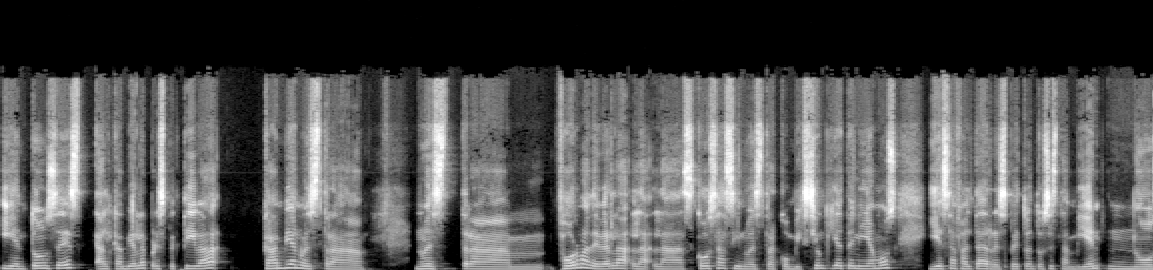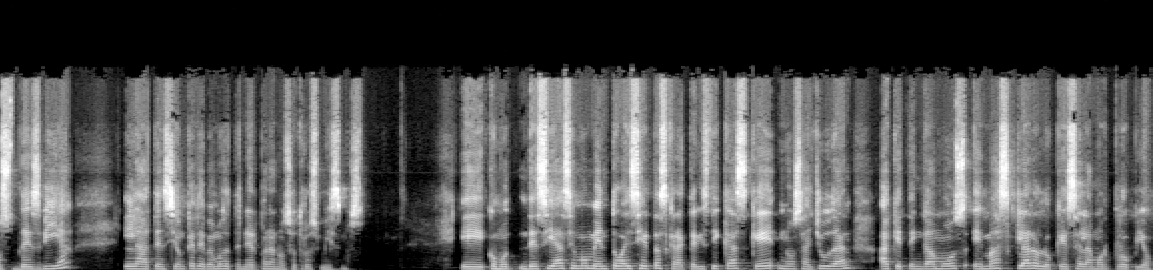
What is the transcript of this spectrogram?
y entonces al cambiar la perspectiva cambia nuestra, nuestra mm, forma de ver las cosas y nuestra convicción que ya teníamos y esa falta de respeto entonces también nos desvía la atención que debemos de tener para nosotros mismos. Eh, como decía hace un momento, hay ciertas características que nos ayudan a que tengamos eh, más claro lo que es el amor propio.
